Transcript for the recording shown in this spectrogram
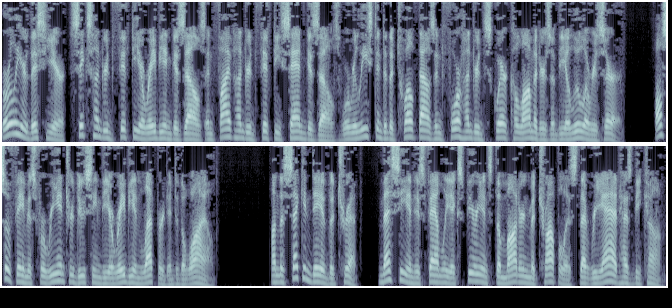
Earlier this year, 650 Arabian gazelles and 550 sand gazelles were released into the 12,400 square kilometers of the Alula Reserve, also famous for reintroducing the Arabian leopard into the wild. On the second day of the trip, Messi and his family experienced the modern metropolis that Riyadh has become,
